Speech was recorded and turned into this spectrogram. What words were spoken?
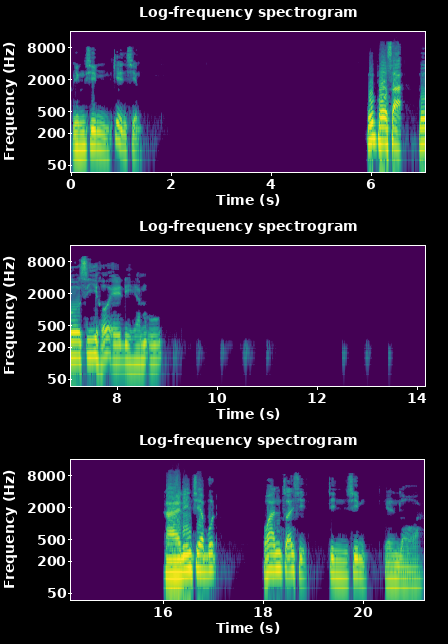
明心见性，佛菩萨。无丝毫的念污，爱人接物完全是真心显露啊！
